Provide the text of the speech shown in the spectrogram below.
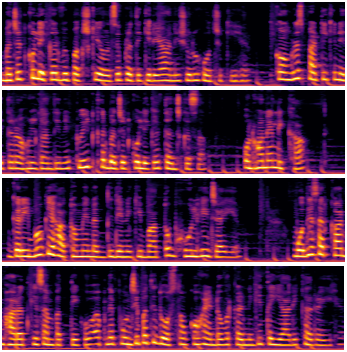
बजट को लेकर विपक्ष की ओर से प्रतिक्रिया आनी शुरू हो चुकी है। कांग्रेस पार्टी के नेता राहुल गांधी ने ट्वीट कर बजट को लेकर तंज कसा। उन्होंने लिखा, गरीबों के हाथों में नकदी देने की बात तो भूल ही जाइए। मोदी सरकार भारत की संपत्ति को अपने पूंजीपति दोस्तों को हैंडओवर करने की तैयारी कर रही है।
